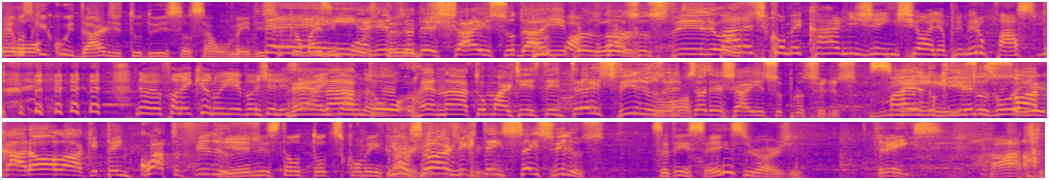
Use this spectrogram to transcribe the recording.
Temos que cuidar de tudo isso, Anselmo Mendes, isso que é o mais importante. A gente precisa deixar isso daí para os nossos filhos. Para de comer carne, gente. Olha, primeiro passo. não, eu falei que eu não ia evangelizar, Renato, então não. Renato Martins tem três filhos, ele Nossa. precisa deixar isso para os filhos. Sim, Mais do que e isso, eles vão- só a e- Carola, que tem quatro filhos. E eles estão todos comendo E carne. o Jorge, que tem seis filhos. Você tem seis, Jorge? Três. Ah, tu-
